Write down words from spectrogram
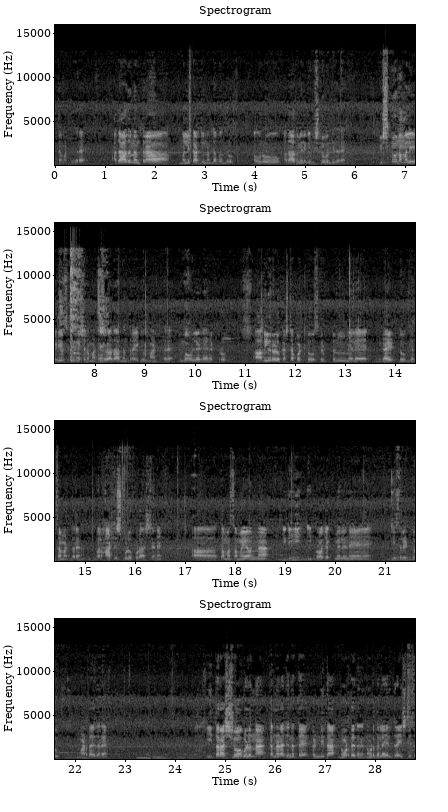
ಅಂತ ಮಾಡ್ತಿದ್ದಾರೆ. ಅದಾದ ನಂತರ ಮಲ್ಲಿಕಾರ್ಜುನ್ ಅಂತ ಬಂದರು. ಅವರು ಅದಾದ ಮೇಲೆ ವಿಷ್ಣು ಬಂದಿದ್ದಾರೆ. ವಿಷ್ಣು ನಮ್ಮಲ್ಲಿ ಯಡಿಯೂರು ಸಿದ್ದಲಿಂಗೇಶ್ವರ ಮಾಡ್ತಿದ್ರು. ಅದಾದ ನಂತರ ಈಗ ಮಾಡ್ತಿದ್ದಾರೆ. ತುಂಬಾ ಒಳ್ಳೆ ಡೈರೆಕ್ಟ್ರು. ಆಗ್ಲಿರೋಳು ಕಷ್ಟಪಟ್ಟು ಸ್ಕ್ರಿಪ್ಟ್ ಮೇಲೆ ನಿಗಾ ಇಟ್ಟು ಕೆಲಸ ಮಾಡ್ತಾರೆ. ಆಮೇಲೆ ಆರ್ಟಿಸ್ಟ್ಗಳು ಕೂಡ ಅಷ್ಟೇ ತಮ್ಮ ಸಮಯವನ್ನ ಇಡೀ ಈ ಪ್ರಾಜೆಕ್ಟ್ ಮೇಲೇ ಮೀಸಲಿಟ್ಟು ಮಾಡ್ತಾ ಇದ್ದಾರೆ. ಈ ತರ ಶೋಗಳನ್ನ ಕನ್ನಡ ಜನತೆ ಖಂಡಿತ ನೋಡ್ತಾ ಇದ್ದಾರೆ. ನೋಡ್ದಲ್ಲೇ ಇಲ್ದ್ರೆ ಇಷ್ಟು ದಿವಸ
